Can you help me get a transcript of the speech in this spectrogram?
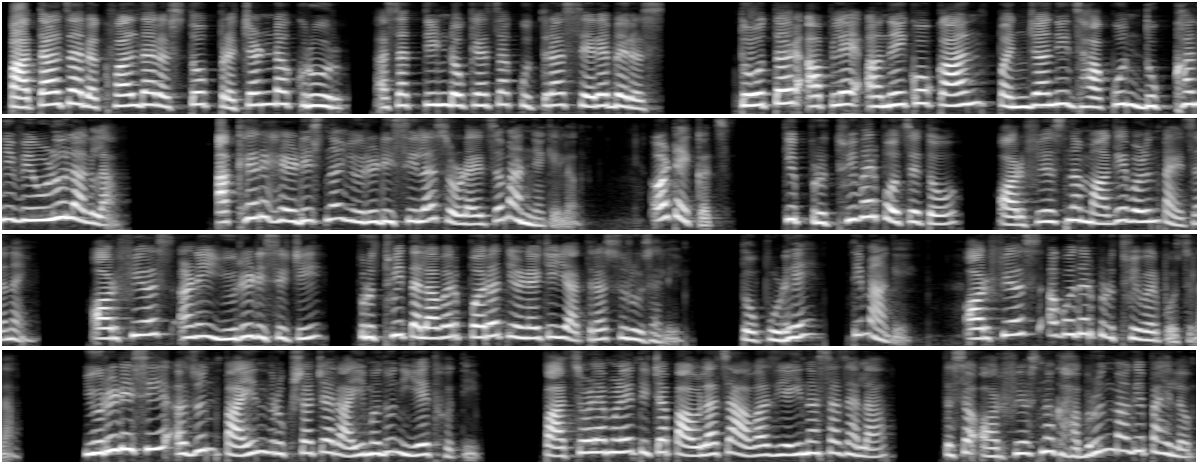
पाताळचा रखवालदार असतो प्रचंड क्रूर असा तीन डोक्याचा कुत्रा सेरेबेरस तो तर आपले अनेको कान पंजानी झाकून दुःखाने विवळू लागला. अखेर हेडिसनं युरिडिसीला सोडायचं मान्य केलं. अट एकच की पृथ्वीवर पोचेतो ऑर्फियसनं मागे वळून पाहायचं नाही. ऑर्फियस आणि युरिडिसीची पृथ्वी तलावर परत येण्याची यात्रा सुरू झाली. तो पुढे ती मागे. ऑर्फियस अगोदर पृथ्वीवर पोचला. युरिडिसी अजून पाईन वृक्षाच्या राईमधून येत होती. पाचोळ्यामुळे तिच्या पावलाचा आवाज येईनासा झाला तसं ऑर्फियसनं घाबरून मागे पाहिलं.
